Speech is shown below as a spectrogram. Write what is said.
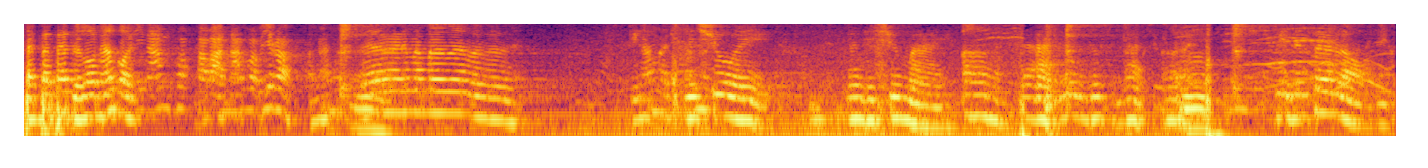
แป๊บแป๊บแป๊บเดี๋ยวรอน้ำก่อนอันนี้น้ำผ่าบาทน้ำก่อนพี่ค่ะเอาน้ำมาเออมามามามามากินน้ำอะไรทิชชู่เลยนั่นทิชชู่ไม้อ่าสะอาดนุ่มทุกสัมผัสนี่พรีเซนเตอร์หล่อนี่ข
